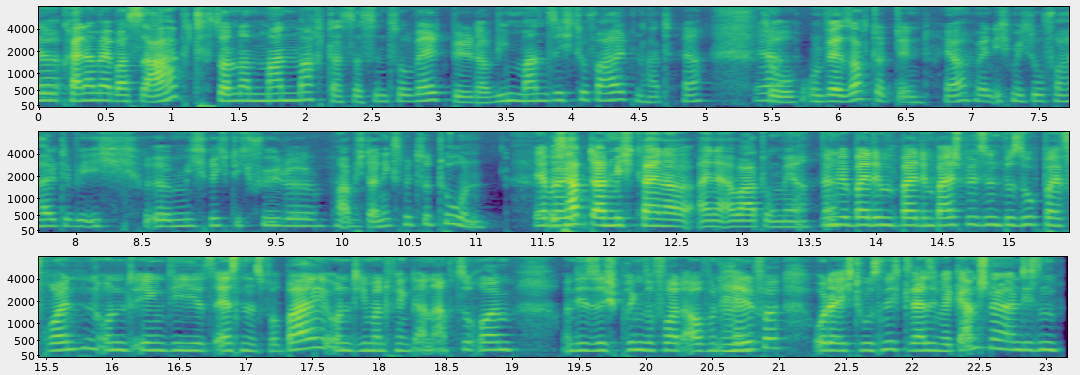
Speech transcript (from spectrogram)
wo ja. keiner mehr was sagt, sondern man macht das. Das sind so Weltbilder, wie man sich zu verhalten hat. Ja? ja. So, und wer sagt das denn? Ja, wenn ich mich so verhalte, wie ich äh, mich richtig fühle, habe ich da nichts mit zu tun. Ja, es hat an mich keine eine Erwartung mehr. Wenn ja? wir bei dem, bei dem Beispiel sind, Besuch bei Freunden und irgendwie das Essen ist vorbei und jemand fängt an abzuräumen und diese springen sofort auf und mhm. helfe oder ich tue es nicht, da sind wir ganz schnell an diesem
